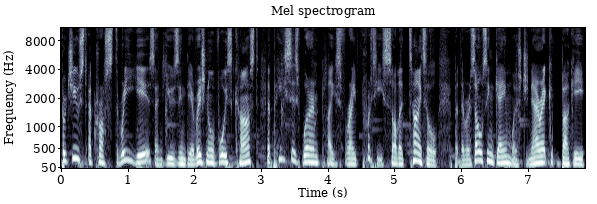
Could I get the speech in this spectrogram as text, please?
Produced across three years and using the original voice cast, the pieces were in place for a pretty solid title, but the resulting game was generic, buggy,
